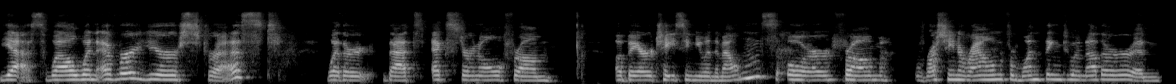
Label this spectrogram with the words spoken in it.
yes well whenever you're stressed whether that's external from a bear chasing you in the mountains or from rushing around from one thing to another and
